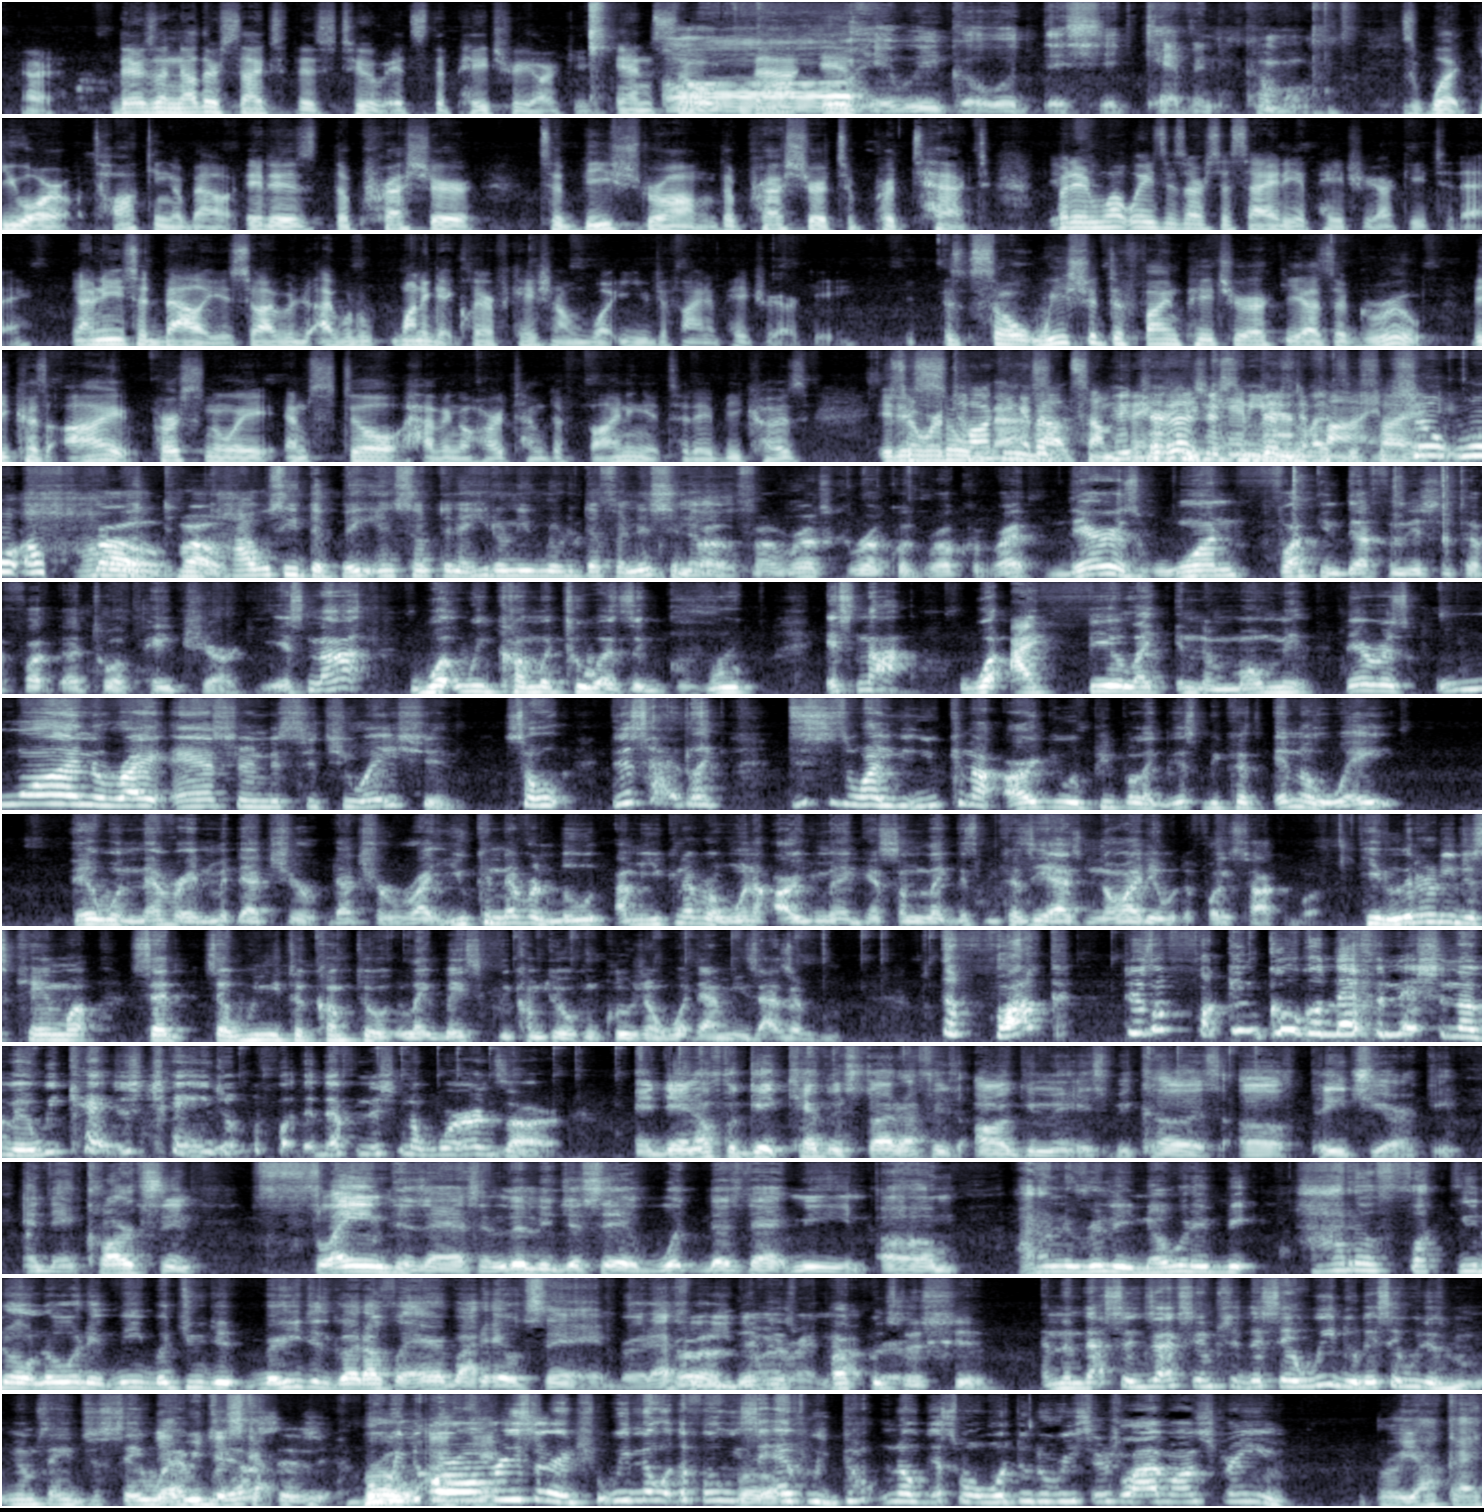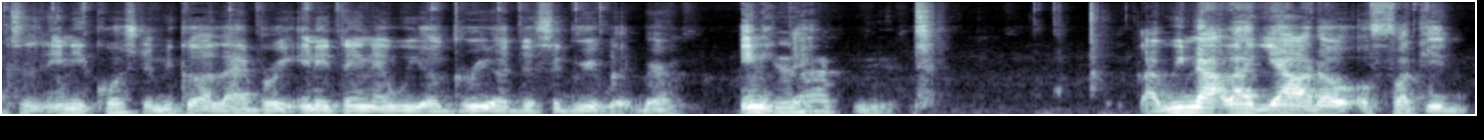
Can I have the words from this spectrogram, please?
there's another side to this too. It's the patriarchy, and so oh, that is here we go with this shit, Kevin. Come on. is what you are talking about. It is the pressure to be strong, the pressure to protect. But in what ways is our society a patriarchy today? I know you said values, so I would I would want to get clarification on what you define a patriarchy. So we should define patriarchy as a group because I personally am still having a hard time defining it today because it is so we're so talking massive. about something that that is you can't even embedded define. So, well, oh, How Bro, bro. How is he debating something that he don't even know the definition Bro, of? bro, real, real quick, real quick, right? There is one fucking definition to fuck uh, to a patriarchy. It's not what we come to as a group. It's not what I feel like in the moment. There is one right answer in this situation. So this has like this is why you, you cannot argue with people like this because in a way they will never admit that you're that you're right. You can never lose. I mean, you can never win an argument against something like this because he has no idea what the fuck he's talking about. He literally just came up, said said we need to come to like basically come to a conclusion of what that means as a group. What the fuck? There's a fucking Google definition of it. We can't just change what the fuck the definition of words are. And then don't forget, Kevin started off his argument is because of patriarchy, and then Clarkson flamed his ass and literally just said, "What does that mean?" Um, I don't really know what it mean. How the fuck you don't know what it mean? But you just, bro, he just got off what everybody else saying, bro. That's Bro, what he doing right now, bro. and shit. And then that's the exact same shit they say we do. They say we just, you know what I'm saying, just say what Yeah, we just else got- says. But we do I our own get- research. We know what the fuck we say. If we don't know, guess what? We'll do the research live on stream. Bro, y'all can ask us any question. We could elaborate anything that we agree or disagree with, bro. Anything. Exactly. Like we not like y'all though. A fucking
